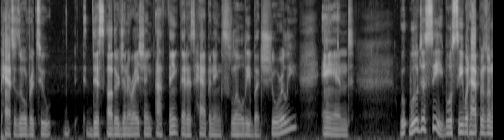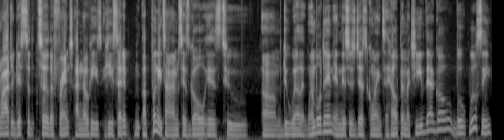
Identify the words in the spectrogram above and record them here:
passes over to this other generation. I think that is happening slowly but surely and we'll just see. We'll see what happens when Roger gets to to the French. I know he's he said it plenty of times. His goal is to um, do well at Wimbledon, and this is just going to help him achieve that goal. But we'll see.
